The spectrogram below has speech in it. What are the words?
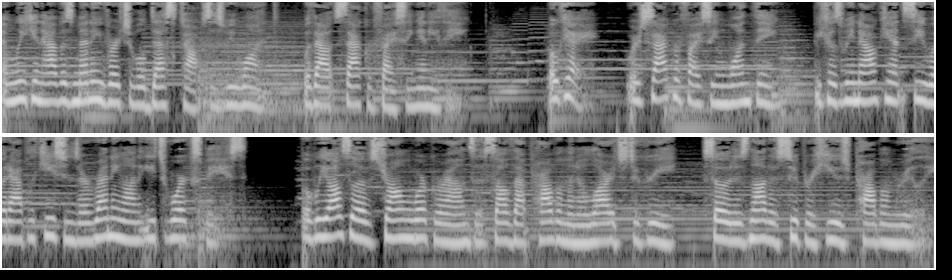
And we can have as many virtual desktops as we want, without sacrificing anything. Okay, we're sacrificing one thing, because we now can't see what applications are running on each workspace, but we also have strong workarounds that solve that problem in a large degree, so it is not a super huge problem really.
